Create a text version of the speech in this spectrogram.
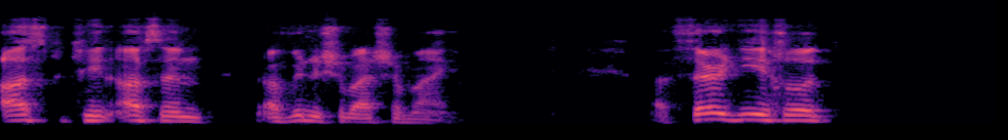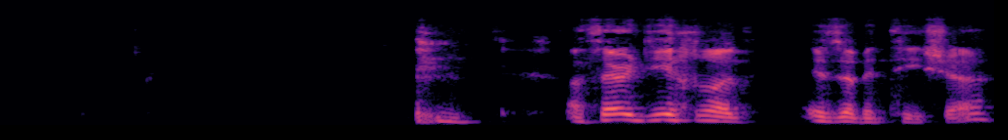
us between us and Ravinu Shabbat. A third yichud a third yichud is a betisha.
